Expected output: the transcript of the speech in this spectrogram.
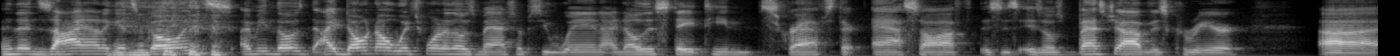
and then Zion against Goins. I mean, those. I don't know which one of those matchups you win. I know the state team scraps their ass off. This is Izzo's best job of his career. Uh,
